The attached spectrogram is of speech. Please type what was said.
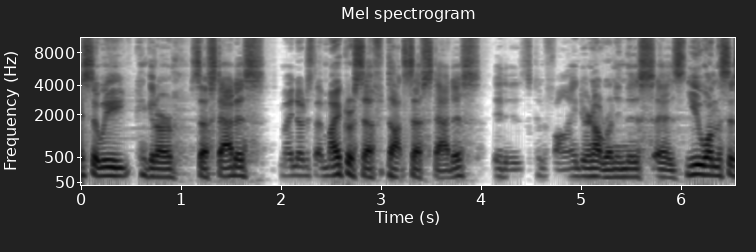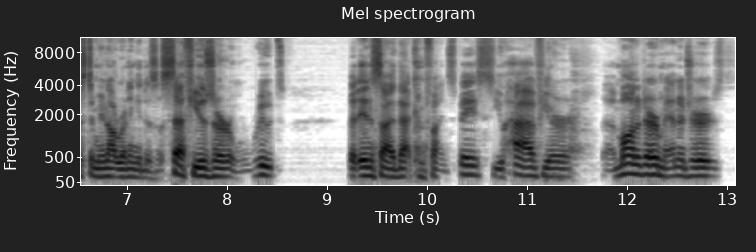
so we can get our Ceph status. You might notice that microceph.ceph status, it is confined. You're not running this as you on the system. You're not running it as a Ceph user or root. But inside that confined space, you have your uh, monitor, managers,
